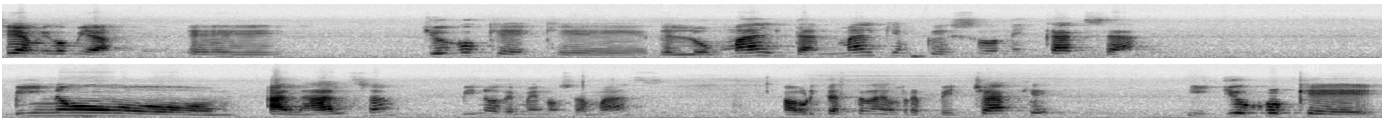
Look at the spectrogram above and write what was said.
Sí, amigo, mira, eh, yo creo que, que, de lo mal, tan mal que empezó Necaxa, vino a la alza, vino de menos a más, ahorita está en el repechaje, y yo creo que,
